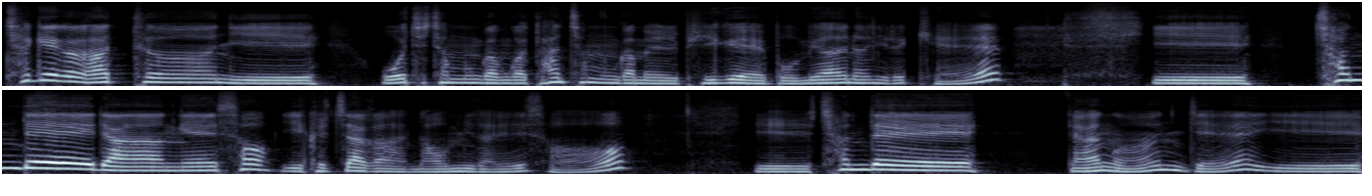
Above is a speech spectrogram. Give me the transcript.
체계가 같은 이 오체 천문감과 탄천문감을 비교해 보면은 이렇게 이 천대량에서 이 글자가 나옵니다. 그래서 이 천대량은 이제 이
